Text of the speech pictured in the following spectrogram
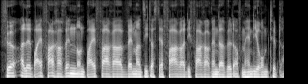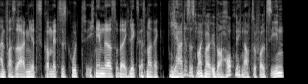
für alle Beifahrerinnen und Beifahrer, wenn man sieht, dass der Fahrer, die Fahrerin da wild auf dem Handy rumtippt, einfach sagen, jetzt komm, jetzt ist gut, ich nehme das oder ich leg's erstmal weg. Ja, das ist manchmal überhaupt nicht nachzuvollziehen.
